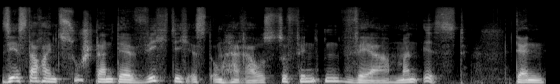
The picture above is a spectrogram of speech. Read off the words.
Sie ist auch ein Zustand, der wichtig ist, um herauszufinden, wer man ist. Denn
